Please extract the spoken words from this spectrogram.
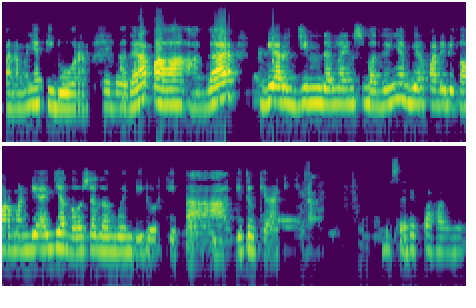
apa namanya tidur. Gitu. Agar apa? Agar biar jin dan lain sebagainya biar pada di kamar mandi aja nggak usah gangguin tidur kita, gitu kira-kira. Bisa dipahami.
